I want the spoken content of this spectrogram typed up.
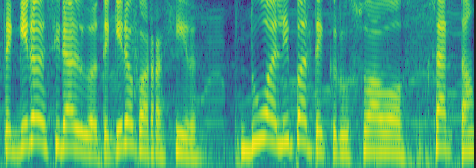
Te quiero decir algo, te quiero corregir. Dua Lipa te cruzó a vos. Exacto.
